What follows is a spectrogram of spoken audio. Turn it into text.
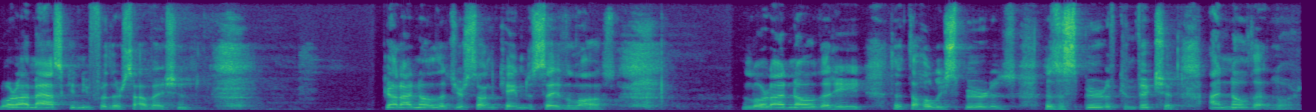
Lord, I'm asking you for their salvation. God, I know that your son came to save the lost. Lord, I know that He that the Holy Spirit is, is a spirit of conviction. I know that, Lord.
